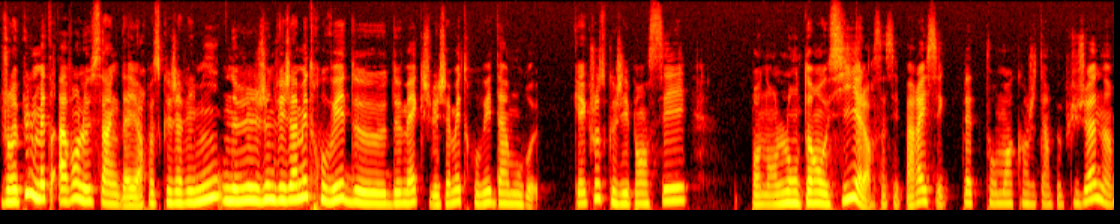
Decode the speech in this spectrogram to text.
J'aurais pu le mettre avant le 5 d'ailleurs, parce que j'avais mis je ne vais jamais trouver de, de mec, je vais jamais trouver d'amoureux. Quelque chose que j'ai pensé pendant longtemps aussi. Alors ça c'est pareil, c'est peut-être pour moi quand j'étais un peu plus jeune.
